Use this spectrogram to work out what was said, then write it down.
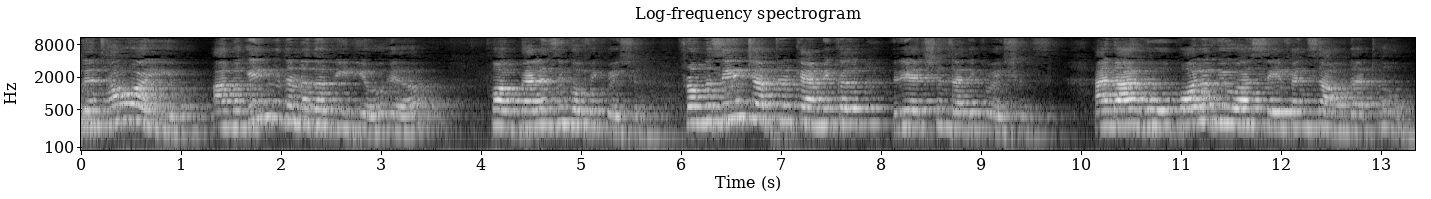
students, how are you? I'm again with another video here for balancing of equation from the same chapter chemical reactions and equations and I hope all of you are safe and sound at home.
